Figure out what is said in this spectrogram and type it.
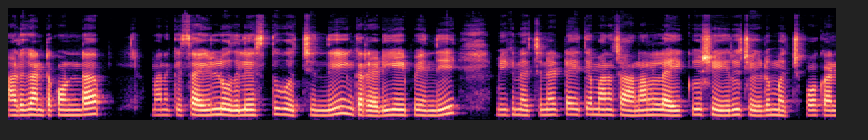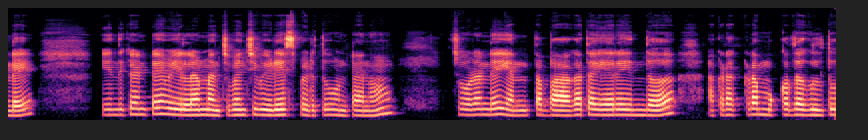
అడుగంటకుండా మనకి సైడ్లు వదిలేస్తూ వచ్చింది. ఇంకా రెడీ అయిపోయింది. మీకు నచ్చినట్టయితే మన ఛానల్ లైక్ షేర్ చేయడం మర్చిపోకండి. ఎందుకంటే ఇలా మంచి మంచి వీడియోస్ పెడుతూ ఉంటాను. చూడండి ఎంత బాగా తయారైందో. అక్కడక్కడ ముక్క తగులుతూ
